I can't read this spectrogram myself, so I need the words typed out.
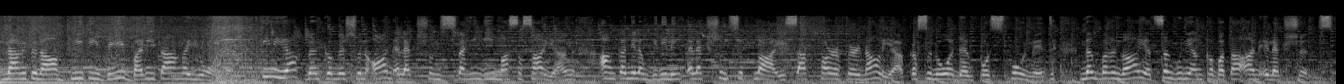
Narito na ang PTV Balita ngayon. Tiniyak ng Commission on Elections na hindi masasayang ang kanilang biniling election supplies at paraphernalia kasunod ng postponement ng barangay at sangguniang kabataan elections.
